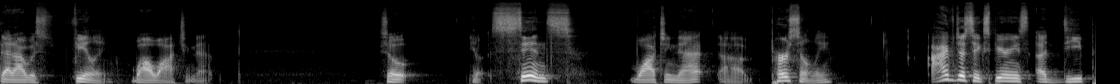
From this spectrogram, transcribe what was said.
that I was feeling while watching that. So, you know, since watching that uh, personally, I've just experienced a deep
